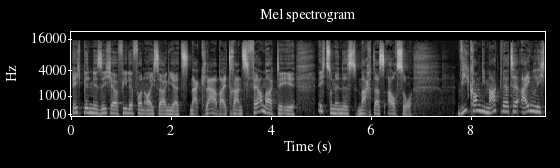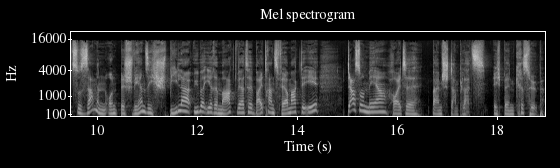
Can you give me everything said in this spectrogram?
Ich bin mir sicher, viele von euch sagen jetzt, na klar, bei transfermarkt.de. Ich zumindest mache das auch so. Wie kommen die Marktwerte eigentlich zusammen und beschweren sich Spieler über ihre Marktwerte bei transfermarkt.de? Das und mehr heute beim Stammplatz. Ich bin Chris Höp.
